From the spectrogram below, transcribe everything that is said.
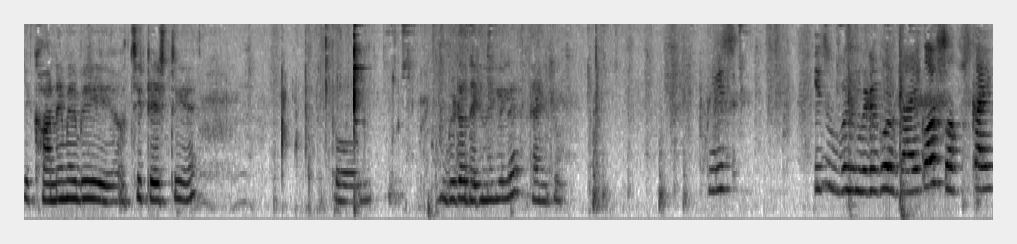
ये खाने में भी अच्छी टेस्टी है। तो वीडियो देखने के लिए थैंक यू प्लीज़ इस वीडियो को लाइक और सब्सक्राइब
